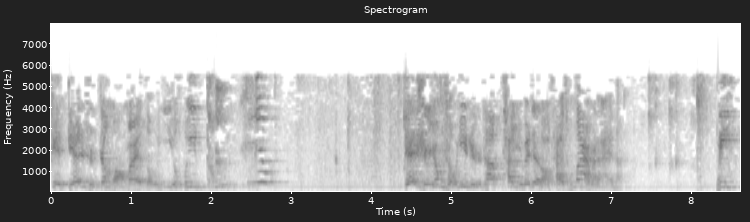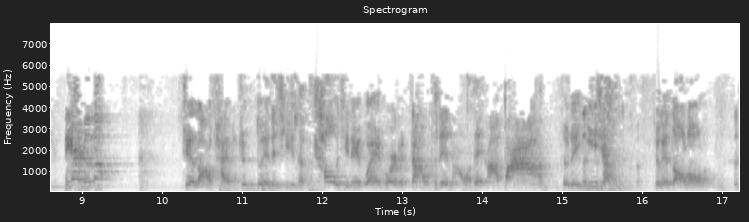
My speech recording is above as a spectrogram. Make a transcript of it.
这典史正往外走，一回头，哟！典史用手一指他，他以为这老太太从外边来呢。你你干什么？这老太太真对得起他，抄起这拐棍来照他这脑袋，啊叭，就这一下就给凿漏了，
